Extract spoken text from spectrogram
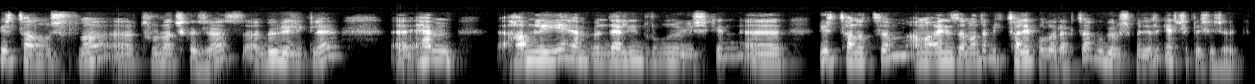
bir tanışma e, turuna çıkacağız. E, böylelikle hem hamleyi hem önderliğin durumuna ilişkin bir tanıtım ama aynı zamanda bir talep olarak da bu görüşmeleri gerçekleşecek.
